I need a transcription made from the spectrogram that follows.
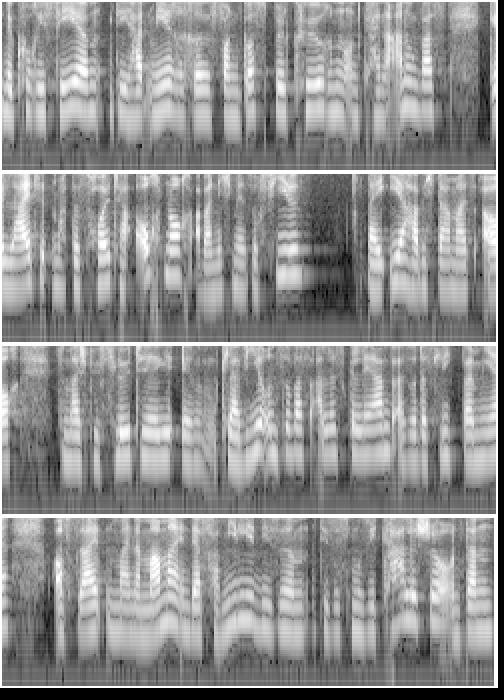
eine Koryphäe, die hat mehrere von Gospelchören und keine Ahnung was geleitet, macht das heute auch noch, aber nicht mehr so viel. Bei ihr habe ich damals auch zum Beispiel Flöte, Klavier und sowas alles gelernt. Also das liegt bei mir auf Seiten meiner Mama in der Familie, diese, dieses musikalische. Und dann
